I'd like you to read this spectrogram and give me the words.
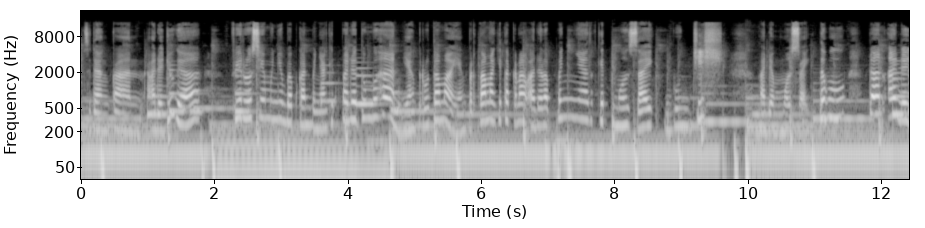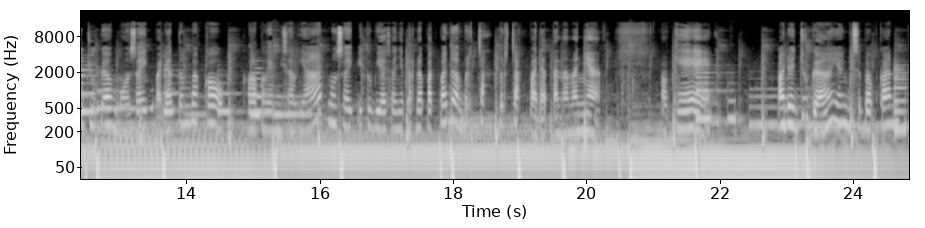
Sedangkan ada juga virus yang menyebabkan penyakit pada tumbuhan. Yang terutama yang pertama kita kenal adalah penyakit mosaik buncis ada mosaik tebu dan ada juga mosaik pada tembakau. Kalau kalian bisa lihat mosaik itu biasanya terdapat pada bercak-bercak pada tanamannya. Oke. Ada juga yang disebabkan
